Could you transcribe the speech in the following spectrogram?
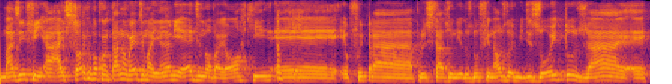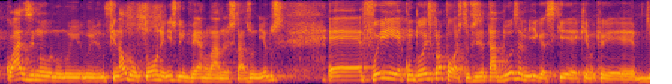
Mas enfim, a, a história que eu vou contar não é de Miami, é de Nova York. É, eu fui para os Estados Unidos no final de 2018, já é, quase no, no- no- no final do outono, início do inverno lá nos Estados Unidos. É, fui com dois propósitos: visitar duas amigas que, que- que- de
